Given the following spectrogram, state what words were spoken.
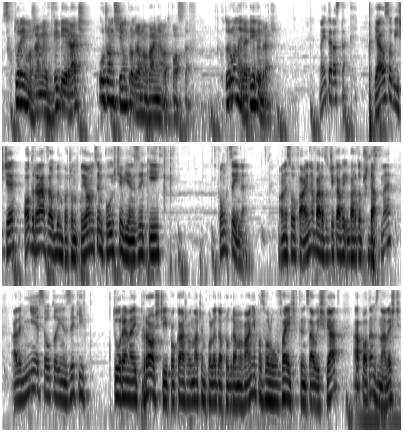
z której możemy wybierać, ucząc się programowania od podstaw. Którą najlepiej wybrać? No i teraz tak. Ja osobiście odradzałbym początkującym pójście w języki funkcyjne. One są fajne, bardzo ciekawe i bardzo przydatne, ale nie są to języki, które najprościej pokażą, na czym polega programowanie, pozwolą wejść w ten cały świat, a potem znaleźć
